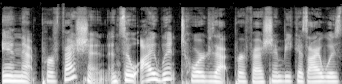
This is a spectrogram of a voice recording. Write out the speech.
in that profession. And so i went towards that profession because i was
